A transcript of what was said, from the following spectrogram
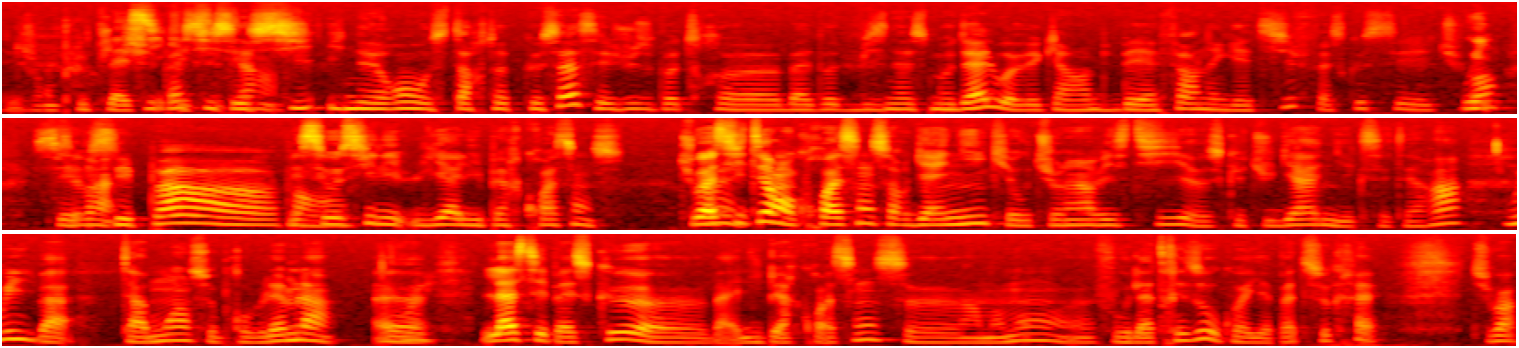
des gens plus classiques. Je ne sais pas si c'est si inhérent aux start-up que ça, c'est juste votre, bah, votre business model ou avec un BFR négatif. Est-ce que c'est, tu vois, c'est pas. Mais c'est aussi lié à l'hypercroissance. Tu vois, si tu es en croissance organique où tu réinvestis ce que tu gagnes, etc., oui. bah, tu as moins ce problème-là. Euh, là, c'est parce que euh, bah, l'hypercroissance, euh, à un moment, il faut de la trésor, quoi. Il n'y a pas de secret, tu vois.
